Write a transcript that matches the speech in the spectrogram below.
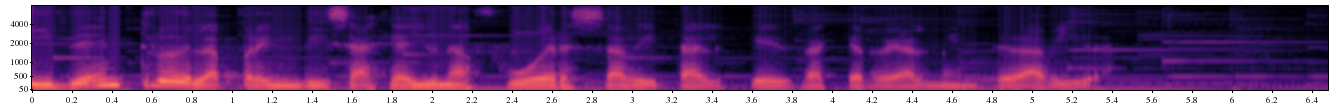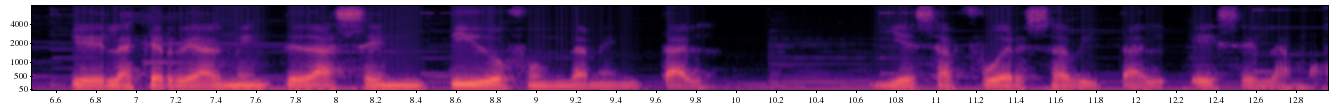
Y dentro del aprendizaje hay una fuerza vital que es la que realmente da vida, que es la que realmente da sentido fundamental. Y esa fuerza vital es el amor.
